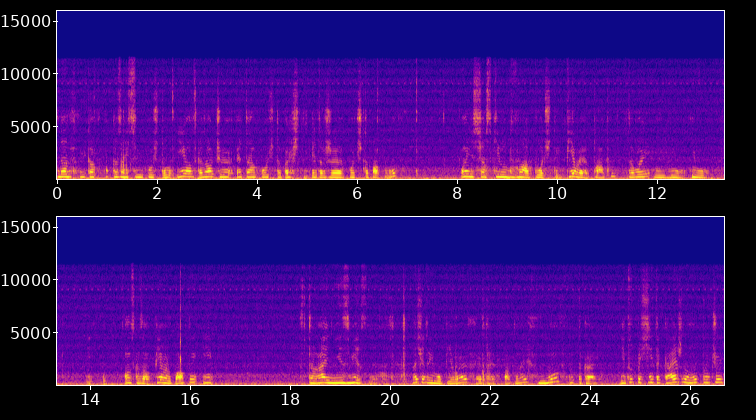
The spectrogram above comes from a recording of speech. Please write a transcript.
да, и как показать свою почту. И он сказал, что это почта почти, это же почта папы. Ну, он мне сейчас скинул два почты. Первая папы, второй его. его. И он сказал, первая папы и вторая неизвестная. Значит, его первая, это папная, ну, тут такая. И тут почти такая же, но тут чуть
